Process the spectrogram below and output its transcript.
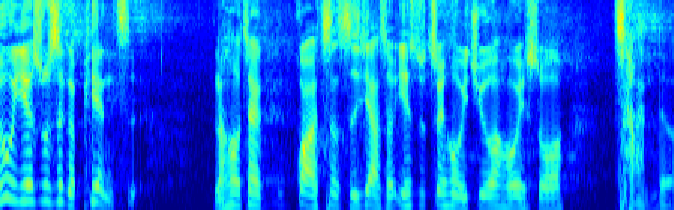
如果耶稣是个骗子，然后在挂上十字架的时候，耶稣最后一句话会说：惨的。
